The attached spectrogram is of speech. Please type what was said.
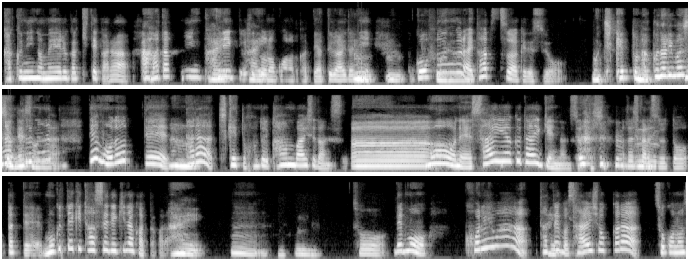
確認のメールが来てから、あまたリンクはいクリックしてはいどうのこうのとかってやってる間に、うん、うん。5分ぐらい経つわけですよ。もうチケットなくなりますよね、そんな。で、戻ってうんたら、チケット本当に完売してたんです。ああ。もうね、最悪体験なんですよ、私。私からすると。だって、目的達成できなかったから。はい。うん。うん。そう。でも、これは、例えば最初から、そこの、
